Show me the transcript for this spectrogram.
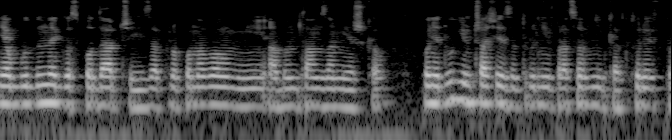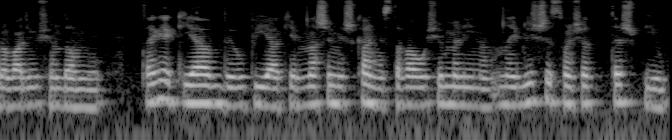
Miał budynek gospodarczy i zaproponował mi, abym tam zamieszkał. Po niedługim czasie zatrudnił pracownika, który wprowadził się do mnie. Tak jak ja był pijakiem, nasze mieszkanie stawało się meliną. Najbliższy sąsiad też pił,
